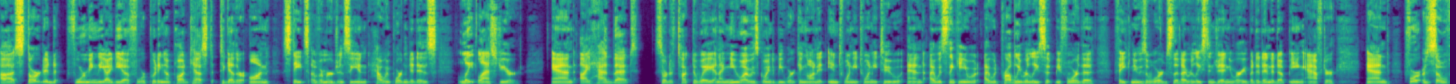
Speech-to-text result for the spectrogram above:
uh, started forming the idea for putting a podcast together on states of emergency and how important it is late last year. And I had that sort of tucked away and I knew I was going to be working on it in 2022. And I was thinking would, I would probably release it before the fake news awards that I released in January, but it ended up being after. And for, so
